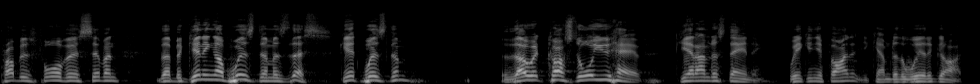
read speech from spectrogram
Proverbs 4, verse 7, the beginning of wisdom is this get wisdom, though it cost all you have, get understanding. Where can you find it? You come to the Word of God.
